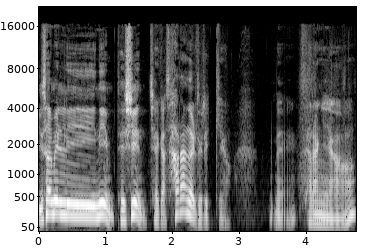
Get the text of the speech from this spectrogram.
2312님 대신 제가 사랑을 드릴게요. 네, 사랑해요.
